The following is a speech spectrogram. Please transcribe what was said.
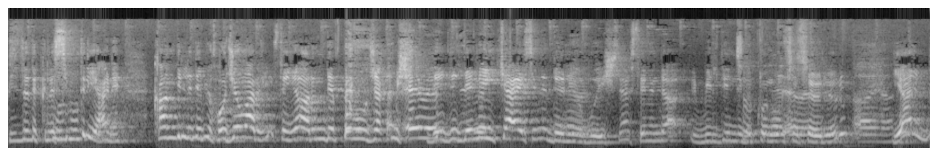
bizde de klasiktir ya hani Kandilli'de bir hoca var işte yarın deprem olacakmış evet, dedi, deme hikayesine dönüyor evet. bu işler. Senin de bildiğin de bir konu için evet. söylüyorum. Aynen. Yani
